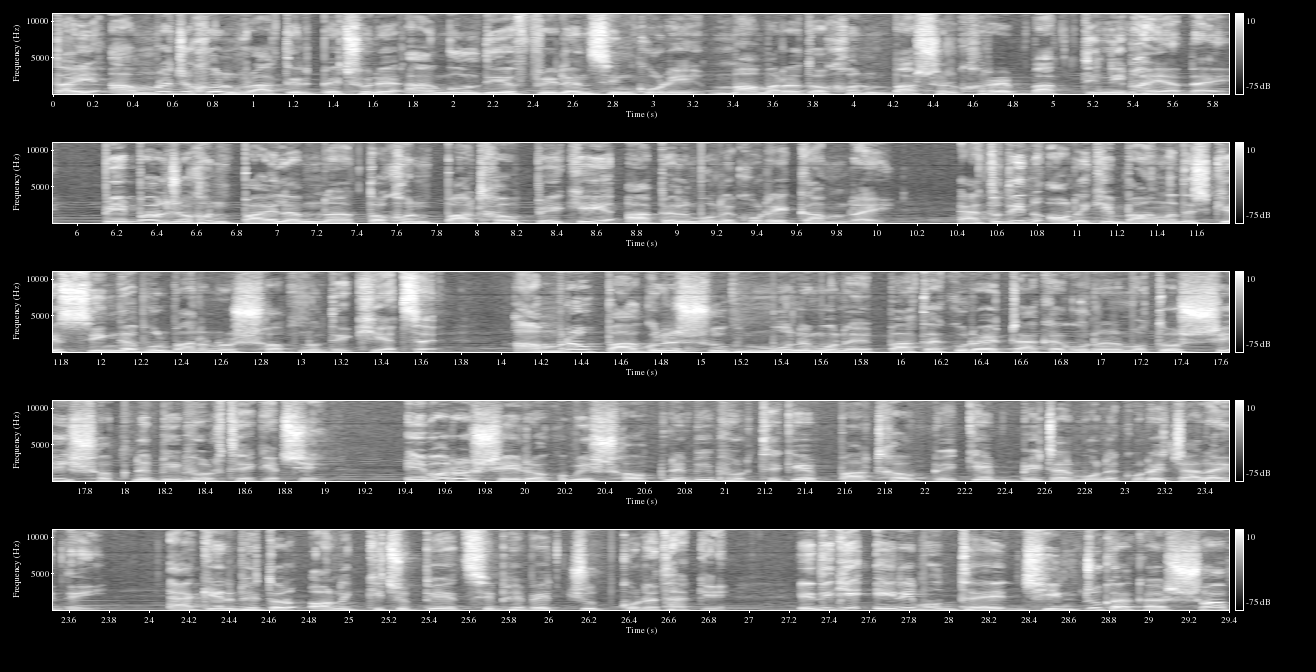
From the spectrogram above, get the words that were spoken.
তাই আমরা যখন রাতের পেছনে আঙুল দিয়ে ফ্রিল্যান্সিং করি, মামারা তখন বাসর ঘরের বাত্তি নিভাইয়া দেয়। পেপাল যখন পাইলাম না, তখন পাঠাও পেকে আপেল মনে করে কামড়ায়। এতদিন অনেকে বাংলাদেশকে সিঙ্গাপুর বানানোর স্বপ্ন দেখিয়েছে। আমরাও পাগলের সুখ মনে মনে পাতাকুড়ায় টাকা গোনার মতো সেই স্বপ্নে বিভোর থেকেছি। এবারও সেই রকমই স্বপ্নে বিভোর থেকে পাঠাও পেকে বেটার মনে করে চালাই দেই। একের ভেতর অনেক কিছু পেয়েছি ভেবে চুপ করে থাকি। এদিকে এরই মধ্যে ঝিন্টু কাকা সব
